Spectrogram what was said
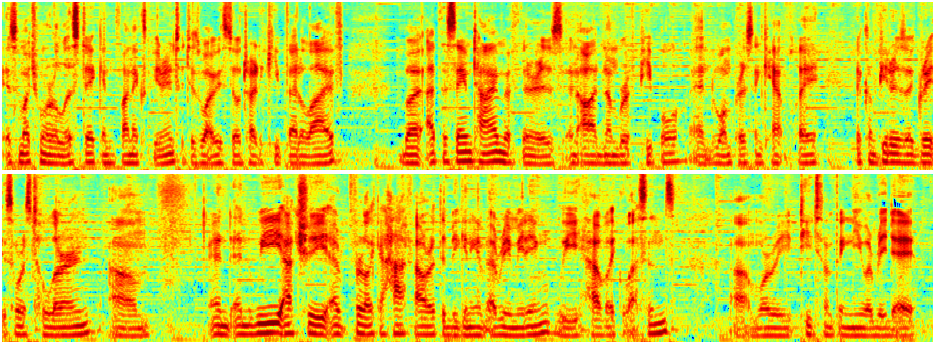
it's much more realistic and fun experience, which is why we still try to keep that alive. But at the same time, if there is an odd number of people and one person can't play, the computer is a great source to learn. Um, and and we actually for like a half hour at the beginning of every meeting, we have like lessons um, where we teach something new every day,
